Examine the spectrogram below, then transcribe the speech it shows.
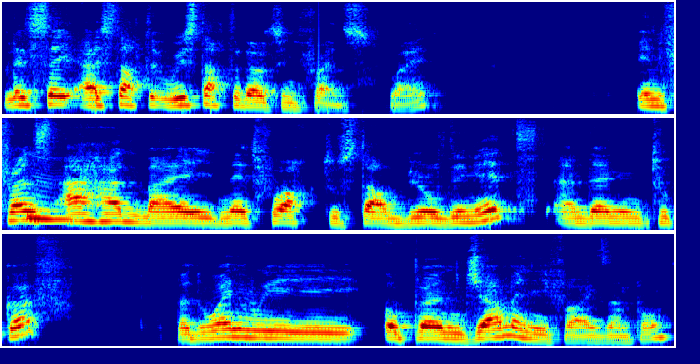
let's say I started, we started out in France, right? In France, Hmm. I had my network to start building it, and then it took off. But when we opened Germany, for example,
